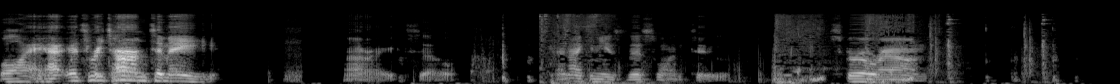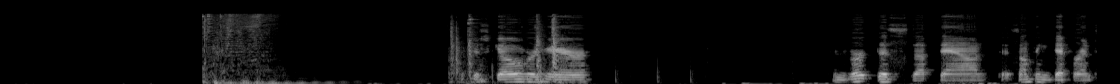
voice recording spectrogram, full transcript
Well, it's returned to me! Alright, so... And I can use this one to screw around. Just go over here, convert this stuff down to something different.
